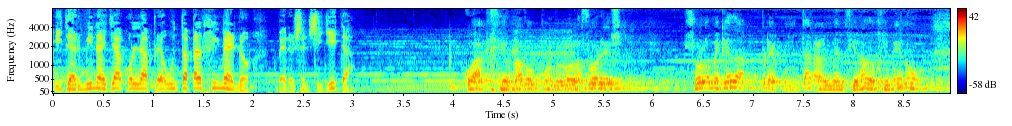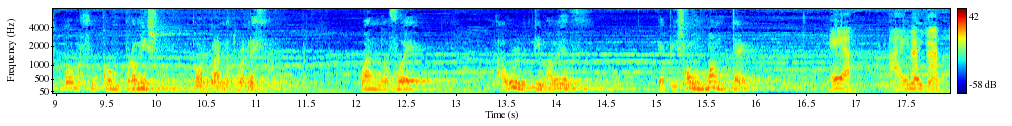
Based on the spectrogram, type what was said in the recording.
y termina ya con la pregunta para el Jimeno, pero sencillita. Coaccionado por Lola Flores, solo me queda preguntar al mencionado Jimeno por su compromiso por la naturaleza. ¿Cuándo fue la última vez que pisó un monte? Ea, ahí lo lleva.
